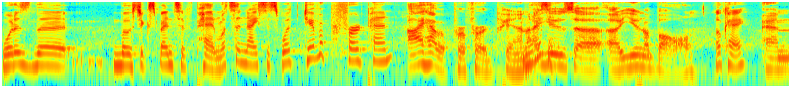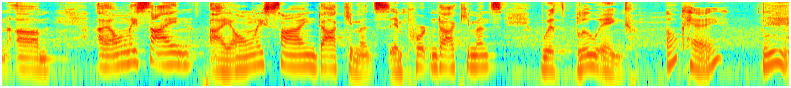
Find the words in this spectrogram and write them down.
what is the most expensive pen? What's the nicest? What do you have a preferred pen? I have a preferred pen. I it? use a, a Uniball. Okay. and um, I only sign I only sign documents, important documents, with blue ink. Okay. Ooh.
